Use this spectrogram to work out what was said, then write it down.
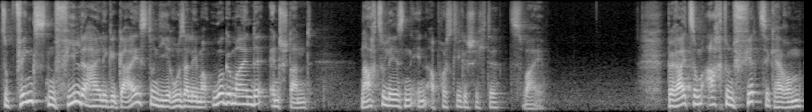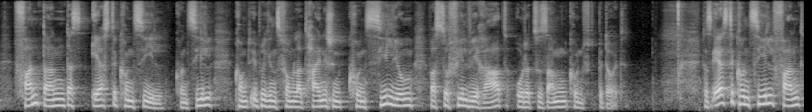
Zu Pfingsten fiel der Heilige Geist und die Jerusalemer Urgemeinde entstand. Nachzulesen in Apostelgeschichte 2. Bereits um 48 herum fand dann das erste Konzil. Konzil kommt übrigens vom lateinischen Concilium, was so viel wie Rat oder Zusammenkunft bedeutet. Das erste Konzil fand,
